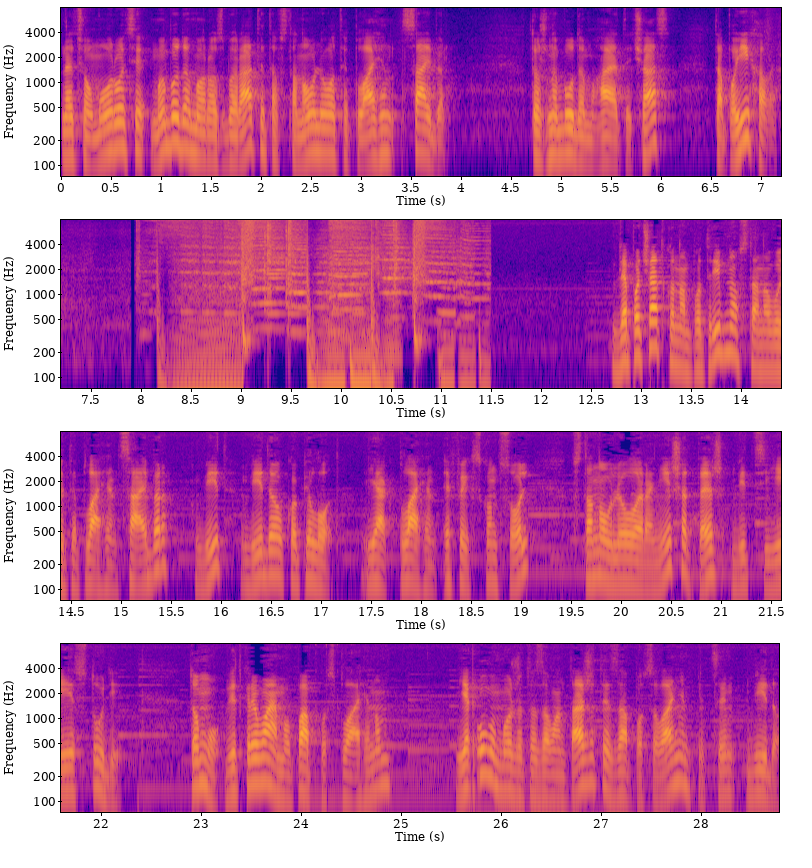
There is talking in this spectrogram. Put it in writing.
На цьому уроці ми будемо розбирати та встановлювати плагін Cyber. Тож не будемо гаяти час та поїхали! Для початку нам потрібно встановити плагін Cyber від VideoCopilot. Як плагін FX Console встановлювали раніше теж від цієї студії. Тому відкриваємо папку з плагіном, яку ви можете завантажити за посиланням під цим відео.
